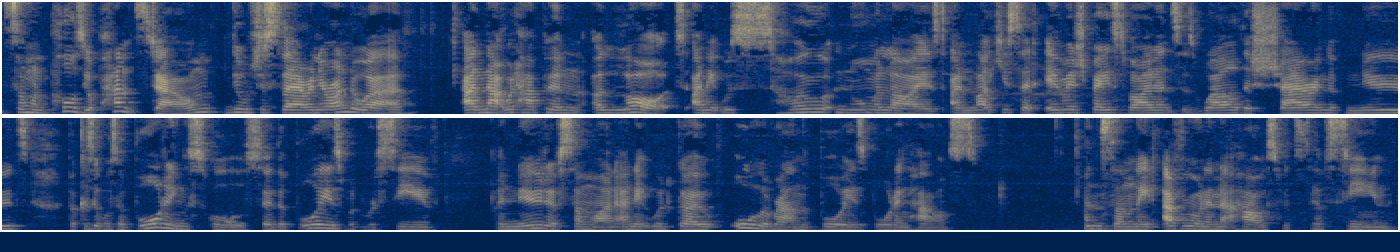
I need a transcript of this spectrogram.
someone pulls your pants down. You're just there in your underwear, and that would happen a lot. And it was so normalized. And like you said, image based violence as well. The sharing of nudes because it was a boarding school, so the boys would receive a nude of someone and it would go all around the boys' boarding house. And suddenly everyone in that house would have seen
